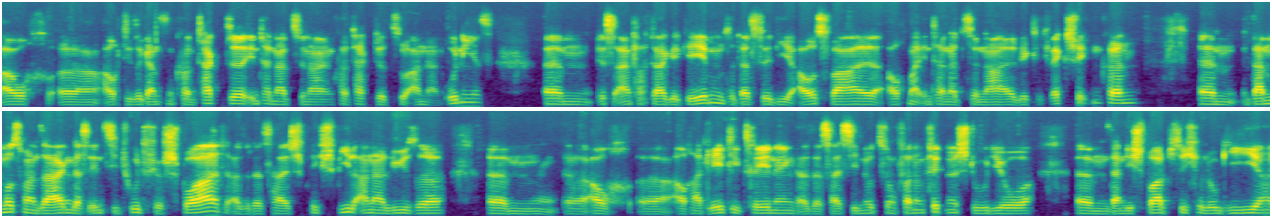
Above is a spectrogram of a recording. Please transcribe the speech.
auch, äh, auch diese ganzen Kontakte, internationalen Kontakte zu anderen Unis. Ähm, ist einfach da gegeben, sodass wir die Auswahl auch mal international wirklich wegschicken können. Ähm, dann muss man sagen, das Institut für Sport, also das heißt, sprich Spielanalyse, ähm, äh, auch, äh, auch Athletiktraining, also das heißt die Nutzung von einem Fitnessstudio, ähm, dann die Sportpsychologie.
